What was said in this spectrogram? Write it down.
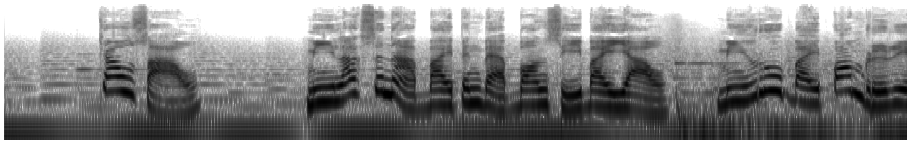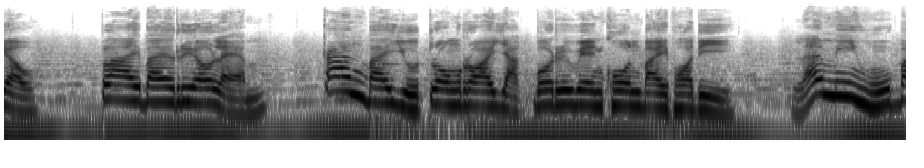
21 เจ้าสาว มีลักษณะใบเป็นแบบบอลสีใบยาว มีรูปใบป้อมหรือเรียว ปลายใบเรียวแหลม ก้านใบอยู่ตรงรอยหยักบริเวณโคนใบพอดี และมีหูใบ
